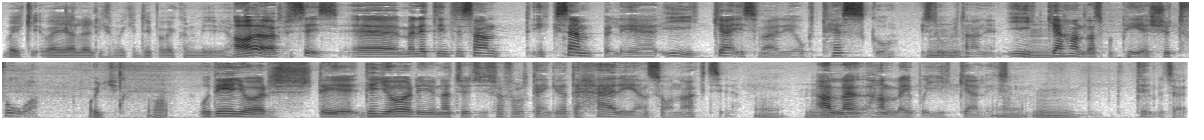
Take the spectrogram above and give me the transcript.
vad, gäller liksom vilken typ av ekonomi vi har. Ja, ja, precis. Eh, men ett intressant exempel är ICA i Sverige och Tesco i Mm. Storbritannien. ICA Mm. handlas på P22. Oj. Ja. Och det gör det, det gör det ju naturligtvis för att folk tänker att det här är en sån aktie. Mm. Mm. Alla handlar ju på ICA liksom. Det-.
